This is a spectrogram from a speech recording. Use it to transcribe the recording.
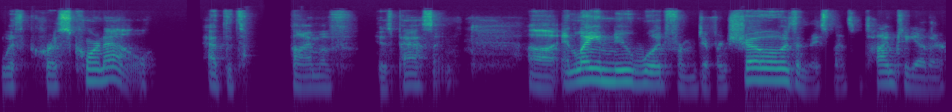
with Chris Cornell at the time of his passing. Uh, and Layne knew Wood from different shows, and they spent some time together.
